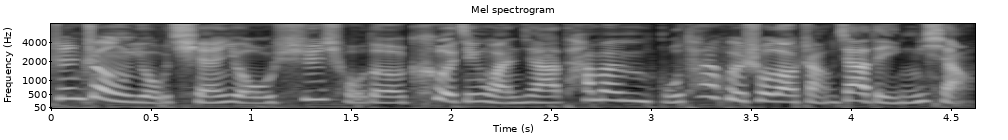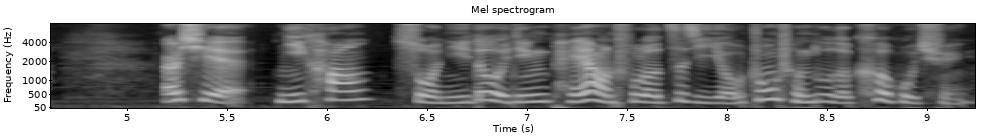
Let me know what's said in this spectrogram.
真正有钱有需求的氪金玩家，他们不太会受到涨价的影响。而且尼康、索尼都已经培养出了自己有忠诚度的客户群。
